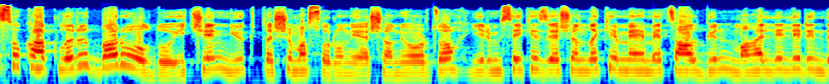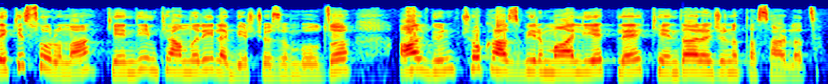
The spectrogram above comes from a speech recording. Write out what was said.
sokakları dar olduğu için yük taşıma sorunu yaşanıyordu. 28 yaşındaki Mehmet Algün mahallelerindeki soruna kendi imkanlarıyla bir çözüm buldu. Algün çok az bir maliyetle kendi aracını tasarladı.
